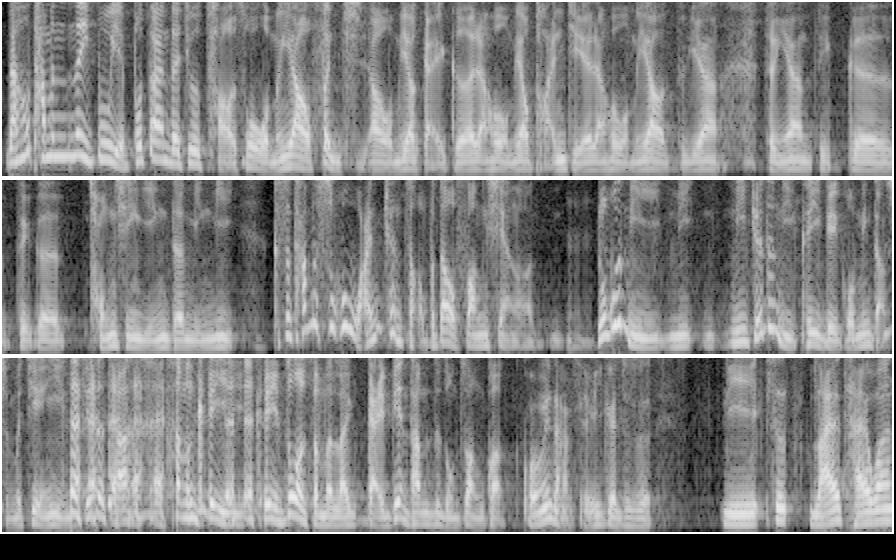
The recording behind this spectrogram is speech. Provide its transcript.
然后他们内部也不断的就吵说我们要奋起啊，我们要改革，然后我们要团结，然后我们要怎样怎样这个这个重新赢得民意。可是他们似乎完全找不到方向啊！如果你你你觉得你可以给国民党什么建议？你觉得他 他们可以可以做什么来改变他们这种状况？国民党只有一个，就是你是来台湾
